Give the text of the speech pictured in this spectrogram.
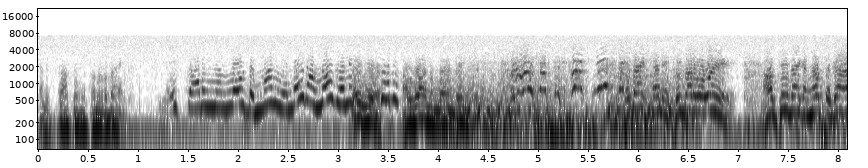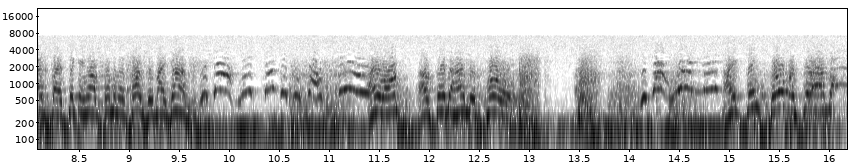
And it's stopping in front of the bank. They're starting to load the money, and they don't know they're Stay here. I'll warn them. Look Get back, Penny. Keep out of the way. I'll see if I can help the guards by picking off some of the thugs with my gun. Look out, Nick. Don't get yourself killed. I won't. I'll stay behind this pole. You got one, Nick. I think so, but stop them.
